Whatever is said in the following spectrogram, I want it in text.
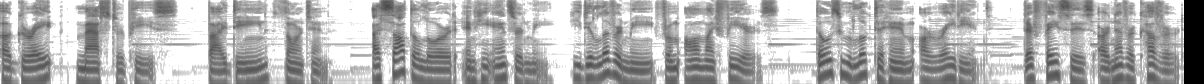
A Great Masterpiece by Dean Thornton. I sought the Lord, and he answered me. He delivered me from all my fears. Those who look to him are radiant, their faces are never covered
